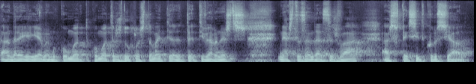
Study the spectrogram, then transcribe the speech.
a Andréia e a Emma, como, a- como outras duplas também tiveram nestes, nestas andanças, vá, acho que tem sido crucial.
